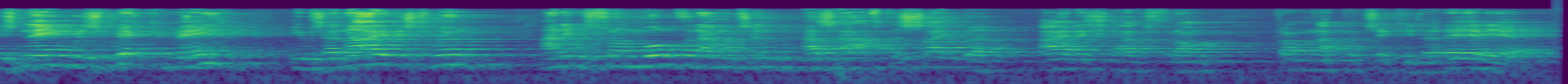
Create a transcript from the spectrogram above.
His name was Rick May, he was an Irishman, and he was from Wolverhampton, as half the site were Irish lads from, from that particular area.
